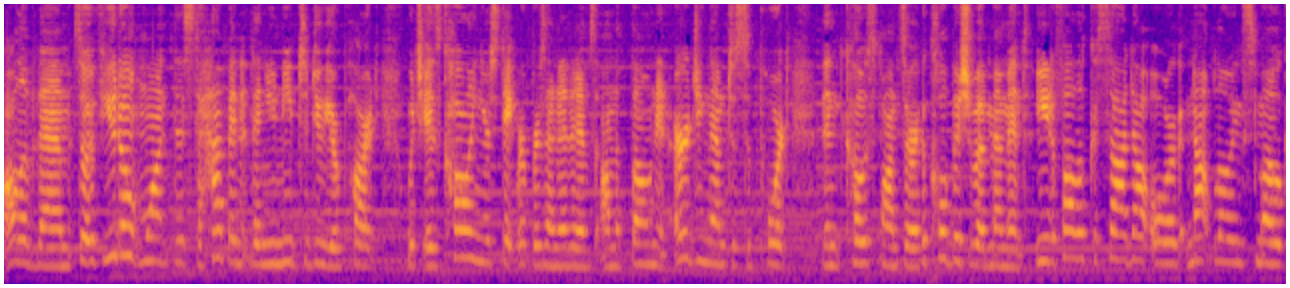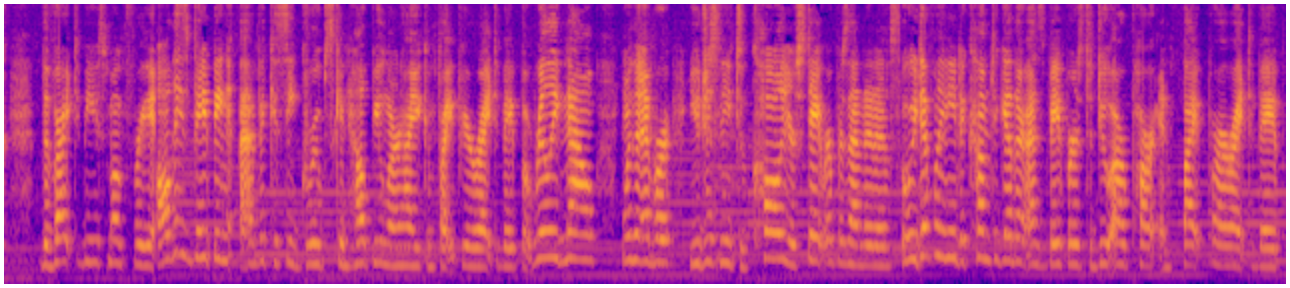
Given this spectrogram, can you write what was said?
all of them. So if you don't want this to happen, then you need to do your part, which is calling your state representatives on the phone and urging them to support and co-sponsor the Cole Bishop Amendment. You need to follow CASAA.org, Not Blowing Smoke, The Right to Be Smoke-Free. All these vaping advocacy groups can help you learn how you can fight for your right to vape, but really now, more than ever, you just need to call your state representatives. But we definitely need to come together as vapers to do our part and fight for our right to vape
